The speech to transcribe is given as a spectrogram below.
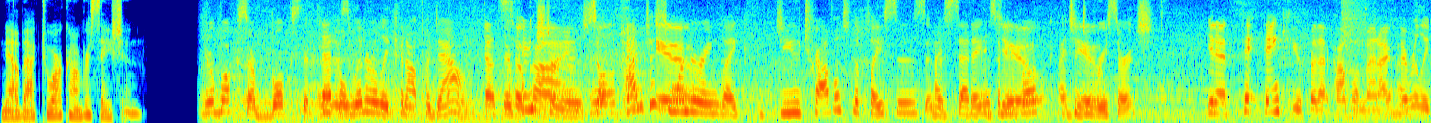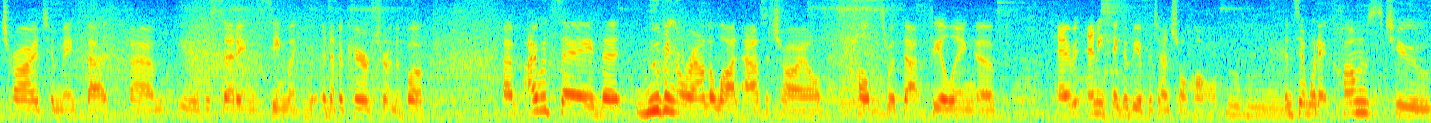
Now back to our conversation. Your books are books that people literally cannot put down. That's They're so page kind. turners. So Well, I'm just you. wondering, like, do you travel to the places and the settings of your book I to do do. research? You know, th- thank you for that compliment. I, I really try to make that, um, you know, the setting seem like another character in the book. Um, I would say that moving around a lot as a child helped with that feeling of anything could be a potential home. And so when it comes to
